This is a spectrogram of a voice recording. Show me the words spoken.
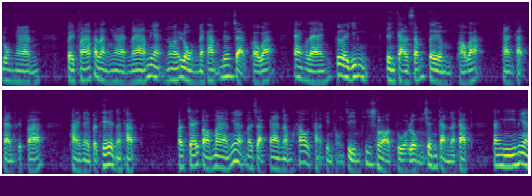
โรงงานไฟฟ้าพลังงานน้ำเนี่ยน้อยลงนะครับ เนื่องจากภาวะแห้งแล้งก็เลยยิ่งเป็นการซ้ำเติมภาวะการขาดแคลนไฟฟ้าภายในประเทศนะครับ ปัจจัยต่อมาเนี่ยมาจากการนำเข้าถ่านหินของจีนที่ชะลอตัวลงเช่นกันนะครับ ทั้งนี้เนี่ย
